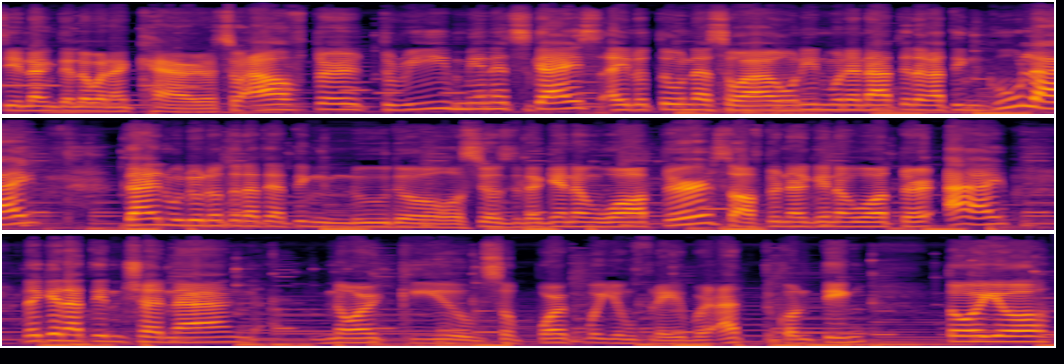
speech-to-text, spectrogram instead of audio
silang dalawa ng carrot. So after 3 minutes guys ay luto na. So haunin muna natin ang ating gulay dahil magluluto natin ating noodles. So lagyan ng water. So after lagyan ng water ay lagyan natin siya ng nor cube. So pork mo yung flavor at konting toyo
